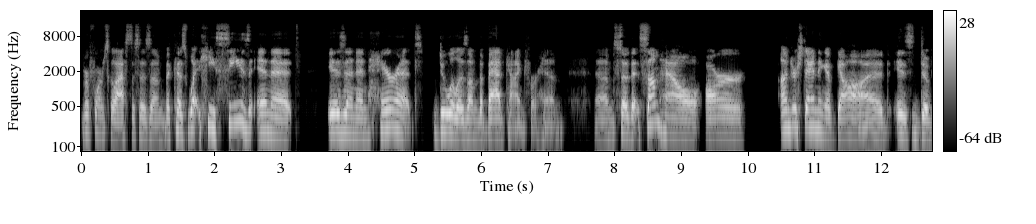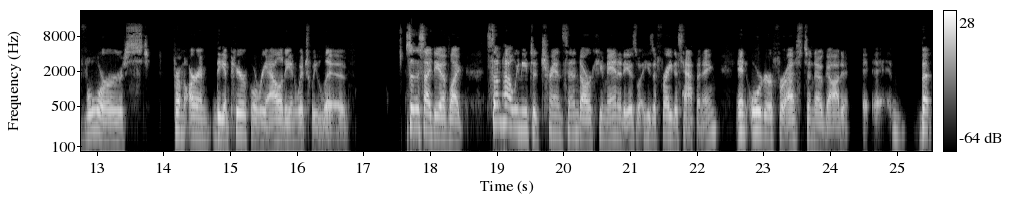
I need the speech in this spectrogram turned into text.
Reformed scholasticism because what he sees in it is an inherent dualism, the bad kind for him. Um, so that somehow our understanding of God is divorced from our the empirical reality in which we live. So this idea of like somehow we need to transcend our humanity is what he's afraid is happening in order for us to know God but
